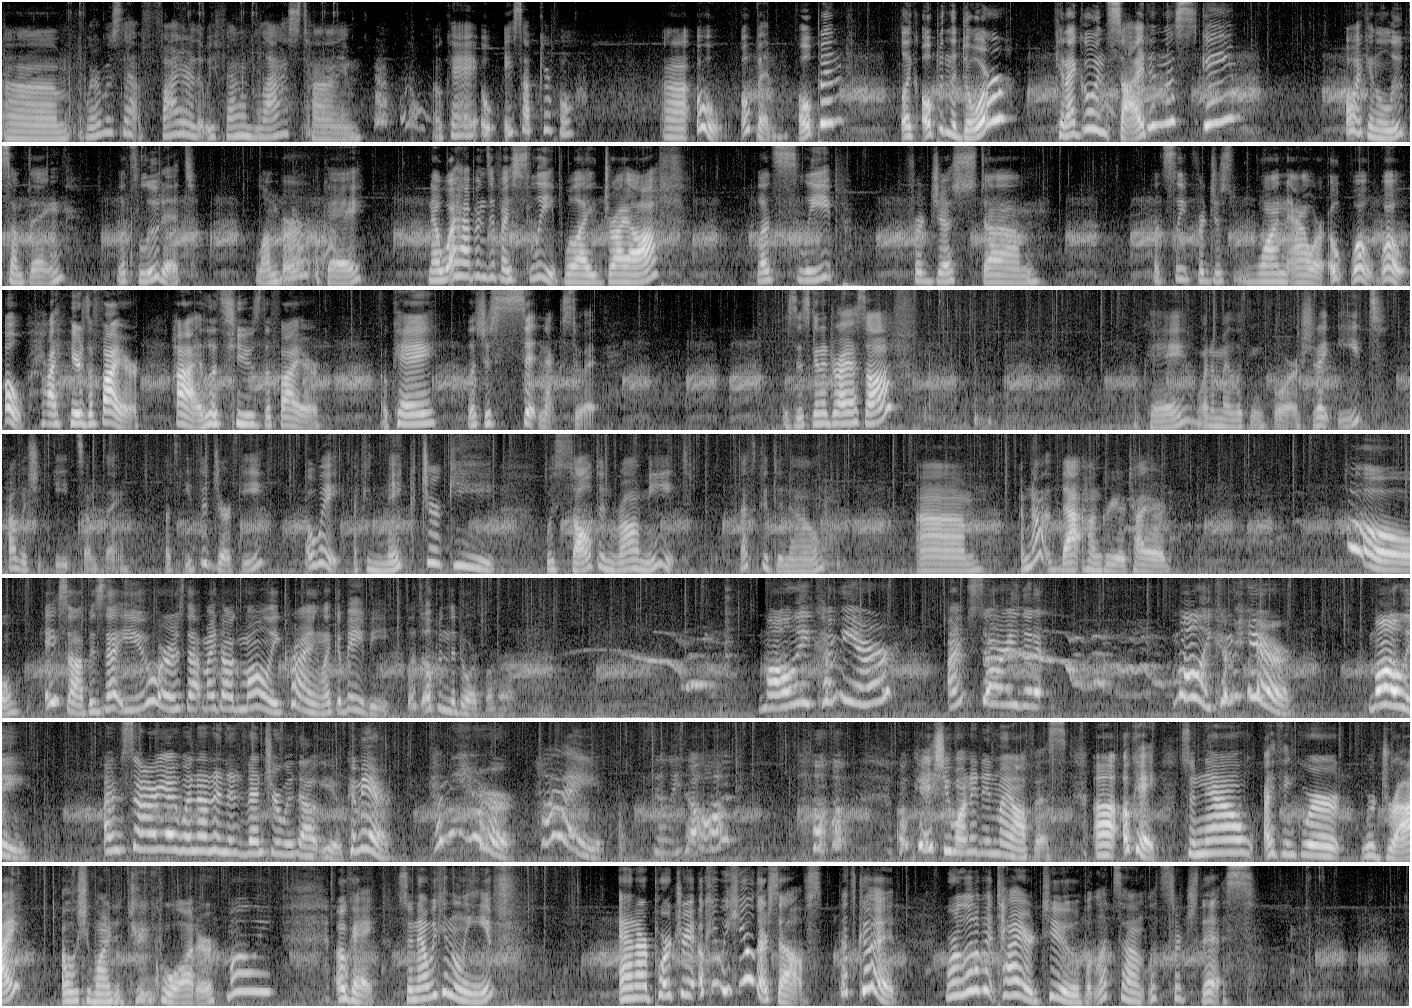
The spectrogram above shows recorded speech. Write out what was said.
Um, where was that fire that we found last time? Okay. Oh, Aesop, careful. Uh, oh, open. Open? Like, open the door? Can I go inside in this game? Oh, I can loot something. Let's loot it. Lumber? Okay. Now, what happens if I sleep? Will I dry off? let's sleep for just, um, let's sleep for just one hour. Oh, whoa, whoa. Oh, hi, here's a fire. Hi, let's use the fire. Okay, let's just sit next to it. Is this gonna dry us off? Okay, what am I looking for? Should I eat? Probably should eat something. Let's eat the jerky. Oh wait, I can make jerky with salt and raw meat. That's good to know. Um, I'm not that hungry or tired. Oh, Aesop, is that you or is that my dog Molly crying like a baby? Let's open the door for her. Molly, come here. I'm sorry that I... Molly, come here. Molly, I'm sorry I went on an adventure without you. Come here. Come here. Hi, silly dog. okay, she wanted in my office. Uh, okay, so now I think we're we're dry. Oh, she wanted to drink water. Molly. Okay, so now we can leave. And our portrait. Okay, we healed ourselves. That's good. We're a little bit tired too, but let's um let's search this.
